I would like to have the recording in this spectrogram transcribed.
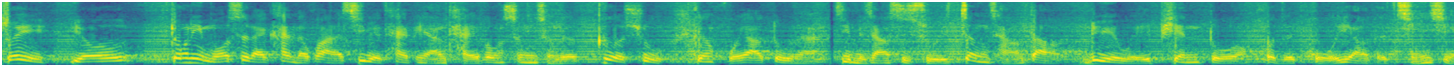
所以，由动力模式来看的话，西北太平洋台风生成的个数跟活跃度呢？”基本上是属于正常到略微偏多或者国药的情形。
